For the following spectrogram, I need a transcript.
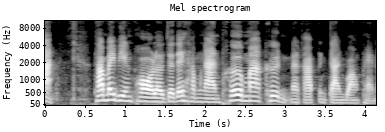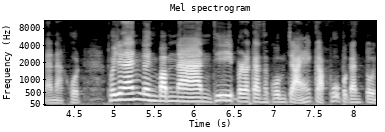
ล่ะ ถ้าไม่เพียงพอเราจะได้ทำงานเพิ่มมากขึ้นนะครับ เป็นการวางแผนอนาคต เพราะฉะนั้นเงินบำนาญที่ประกันสังคมจ่ายให้กับผู้ประกันตน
